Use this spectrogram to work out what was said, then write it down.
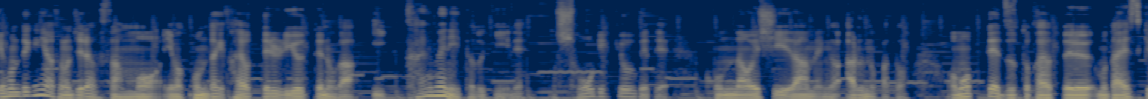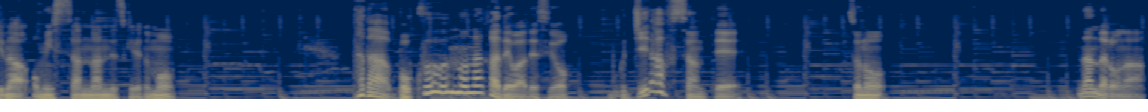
基本的にはそのジラフさんも今こんだけ通ってる理由っていうのが、1回目に行った時にね、衝撃を受けて、こんな美味しいラーメンがあるのかと思ってずっと通ってる、もう大好きなお店さんなんですけれども、ただ僕の中ではですよ、僕ジラフさんって、その、なんだろうな。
